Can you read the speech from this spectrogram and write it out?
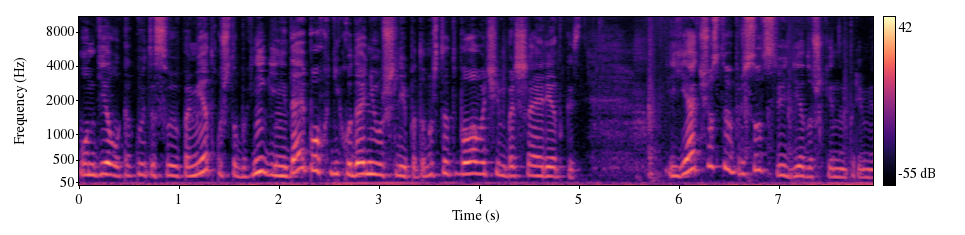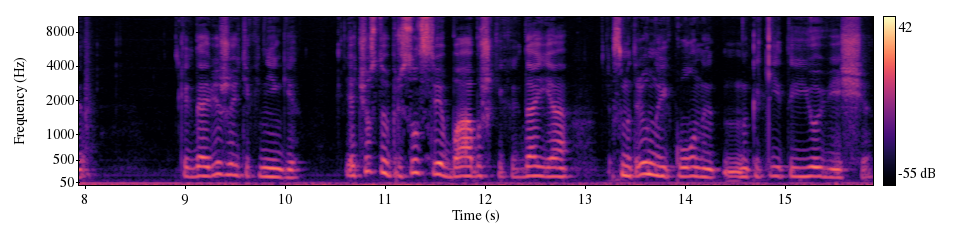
он делал какую-то свою пометку, чтобы книги, не дай бог, никуда не ушли, потому что это была очень большая редкость. И я чувствую присутствие дедушки, например, когда я вижу эти книги. Я чувствую присутствие бабушки, когда я смотрю на иконы, на какие-то ее вещи.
